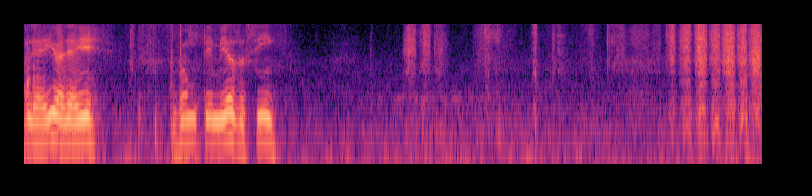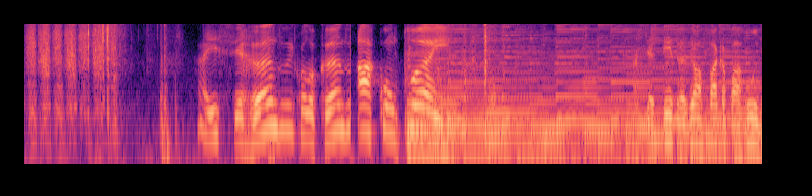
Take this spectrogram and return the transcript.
Olha aí, olha aí. Vamos ter mesa assim. Aí, serrando e colocando. Acompanhe. Acertei trazer uma faca parruda.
